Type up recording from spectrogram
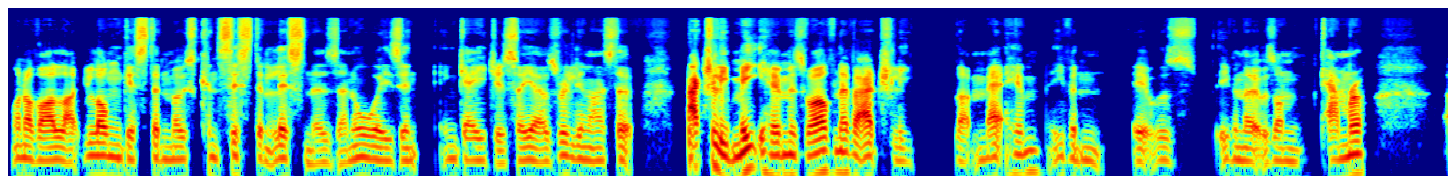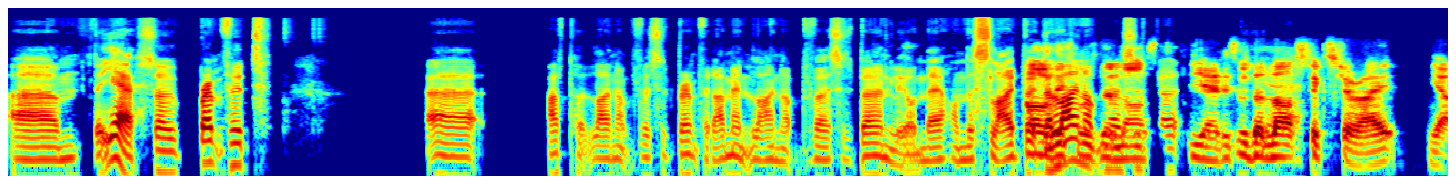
one of our like longest and most consistent listeners, and always in, engages. So yeah, it was really nice to actually meet him as well. I've never actually like met him, even it was even though it was on camera. Um, but yeah, so Brentford. Uh, I've put lineup versus Brentford. I meant lineup versus Burnley on there on the slide. But oh, the lineup the versus last, yeah, this was the yeah. last fixture, right? Yeah.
